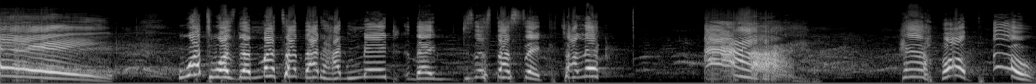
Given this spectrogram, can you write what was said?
Hey! What was the matter that had made the sister sick? Charlie? Ah! Her hope. Oh!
